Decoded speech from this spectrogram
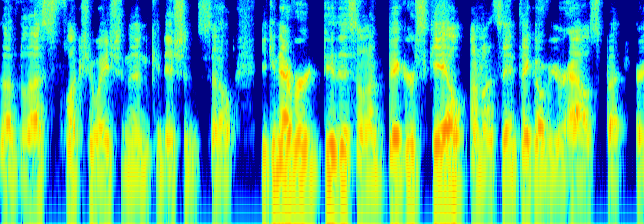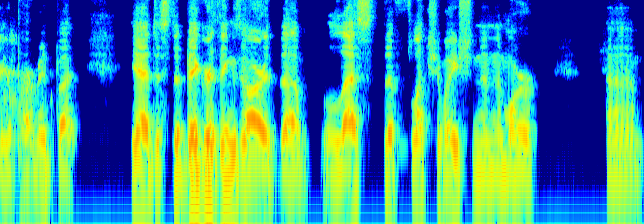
of less fluctuation in conditions. So you can ever do this on a bigger scale. I'm not saying take over your house, but or your apartment, but yeah, just the bigger things are, the less the fluctuation and the more um,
